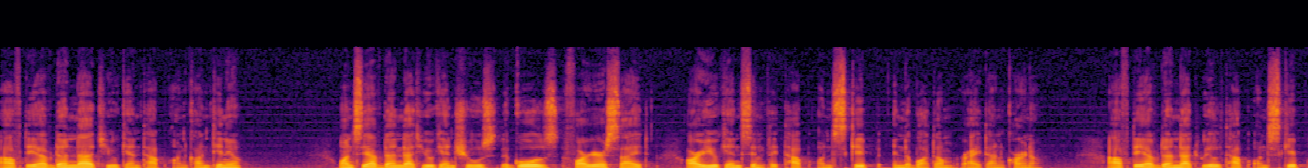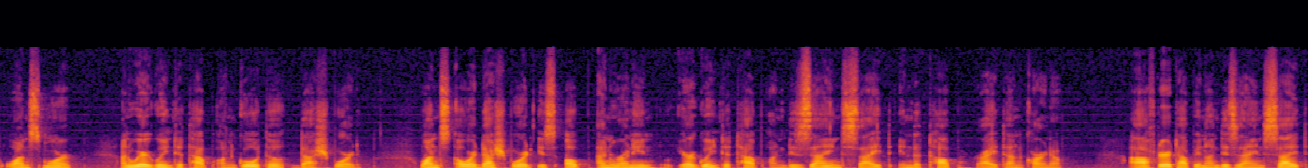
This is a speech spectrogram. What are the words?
After you have done that, you can tap on continue. Once you have done that, you can choose the goals for your site or you can simply tap on skip in the bottom right hand corner. After you have done that, we'll tap on skip once more and we're going to tap on go to dashboard. Once our dashboard is up and running, you're going to tap on Design Site in the top right hand corner. After tapping on Design Site,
